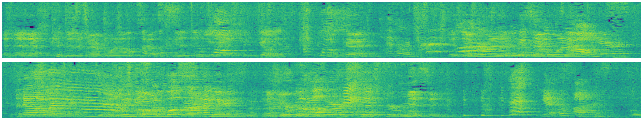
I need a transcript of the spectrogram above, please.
And then if, and then if everyone else has 10, then you guys can go. Okay? Is everyone, is everyone out here? No, we're anyone look around is your brother or sister missing? yes. honest. Will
